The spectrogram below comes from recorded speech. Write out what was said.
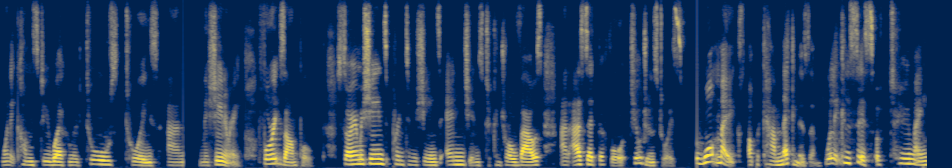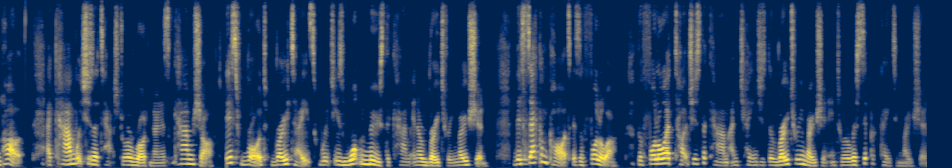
when it comes to working with tools, toys and machinery. For example, sewing machines, printing machines, engines to control valves, and as said before, children's toys. What makes up a cam mechanism? Well, it consists of two main parts. A cam which is attached to a rod known as a camshaft. This rod rotates, which is what moves the cam in a rotary motion. The second part is a follower. The follower touches the cam and changes the rotary motion into a reciprocating motion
